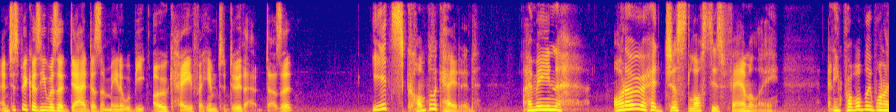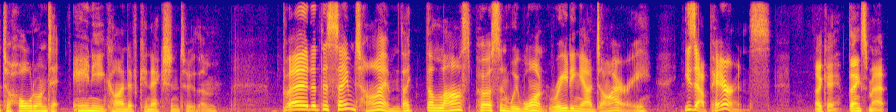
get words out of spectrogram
And just because he was a dad doesn't mean it would be okay for him to do that, does it? It's complicated. I mean, Otto had just lost his family, and he probably wanted to hold on to any kind of connection to them. But at the same time, like the last person we want reading our diary is our parents. Okay, thanks, Matt.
